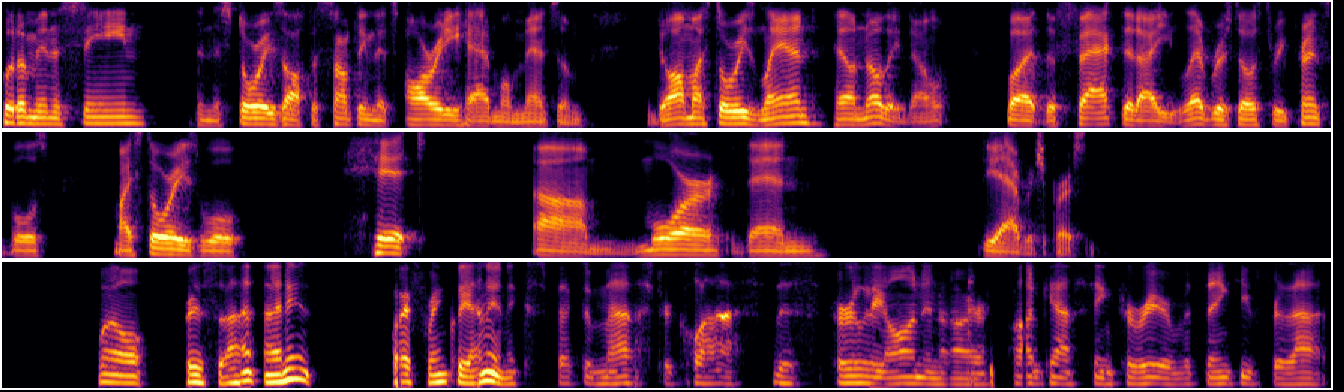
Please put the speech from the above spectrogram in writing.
put them in a scene, then the story's off of something that's already had momentum. Do all my stories land? Hell no, they don't. But the fact that I leverage those three principles, my stories will hit um, more than the average person. Well, Chris, I, I didn't quite frankly, I didn't expect a master class this early on in our podcasting career, but thank you for that.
